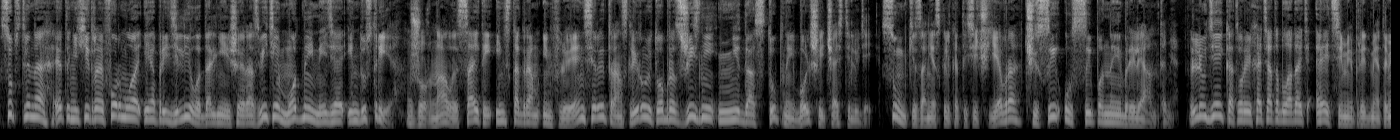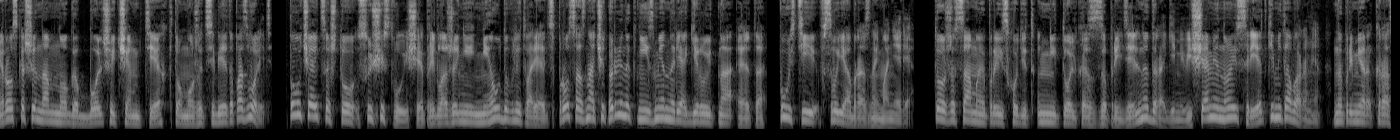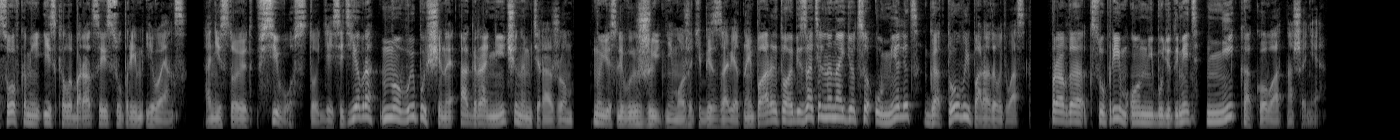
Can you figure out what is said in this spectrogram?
Собственно, эта нехитрая формула и определила дальнейшее развитие модной медиаиндустрии. Журналы, сайты, инстаграм-инфлюенсеры транслируют образ жизни, недоступный большей части людей. Сумки за несколько тысяч евро, часы, усыпанные бриллиантами. Людей, которые хотят обладать этими предметами роскоши, намного больше, чем тех, кто может себе это позволить. Получается, что существующее предложение не удовлетворяет спрос, а значит рынок неизменно реагирует на это, пусть и в своеобразной манере. То же самое происходит не только с запредельно дорогими вещами, но и с редкими товарами. Например, кроссовками из коллаборации Supreme Events. Они стоят всего 110 евро, но выпущены ограниченным тиражом. Но если вы жить не можете без заветной пары, то обязательно найдется умелец, готовый порадовать вас. Правда, к Supreme он не будет иметь никакого отношения.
